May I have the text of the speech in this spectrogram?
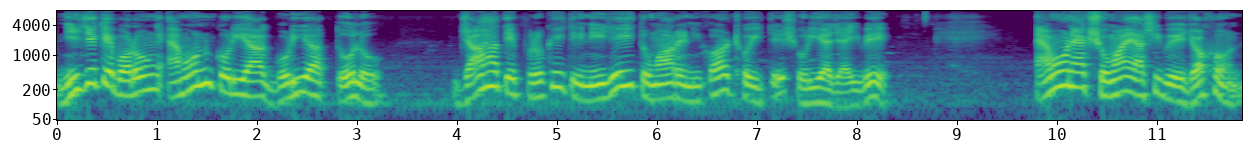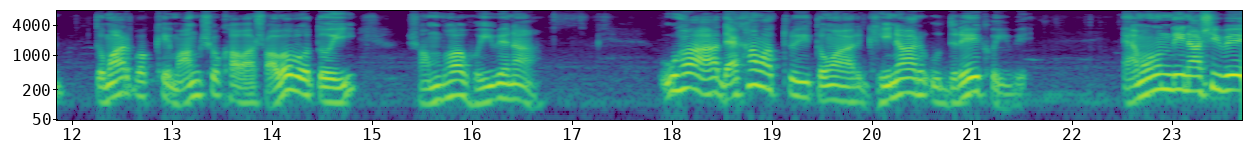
নিজেকে বরং এমন করিয়া গড়িয়া তোলো, যাহাতে প্রকৃতি নিজেই তোমার নিকট হইতে সরিয়া যাইবে। এমন এক সময় আসিবে যখন তোমার পক্ষে মাংস খাওয়া স্বভাবতই সম্ভব হইবে না। উহা দেখা মাত্রই তোমার ঘৃণার উদ্রেক হইবে। এমন দিন আসিবে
